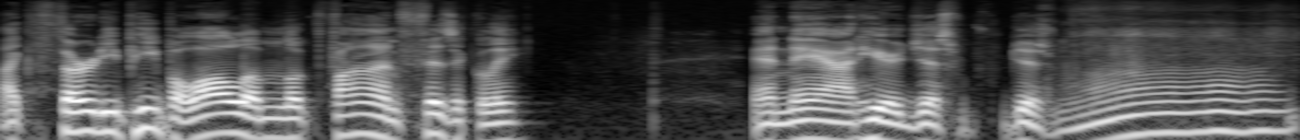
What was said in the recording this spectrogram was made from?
Like 30 people, all of them looked fine physically. And they out here just just in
